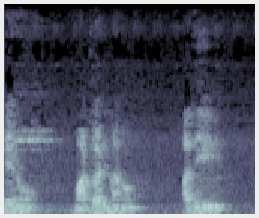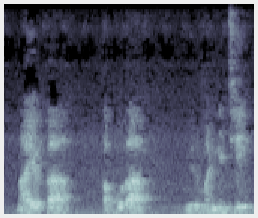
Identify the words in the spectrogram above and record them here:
నేను మాట్లాడినాను. అది నా యొక్క తప్పుగా మీరు మన్నించి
